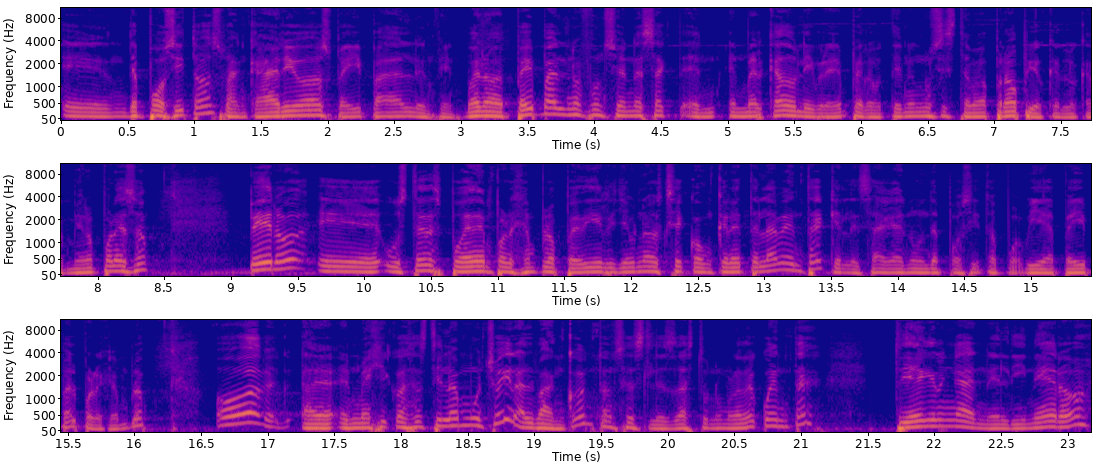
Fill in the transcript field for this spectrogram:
en depósitos bancarios, PayPal, en fin. Bueno, PayPal no funciona en, en Mercado Libre, pero tienen un sistema propio que lo cambiaron por eso. Pero eh, ustedes pueden, por ejemplo, pedir ya una vez que se concrete la venta, que les hagan un depósito por, vía PayPal, por ejemplo. O eh, en México se estila mucho ir al banco, entonces les das tu número de cuenta, tengan el dinero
